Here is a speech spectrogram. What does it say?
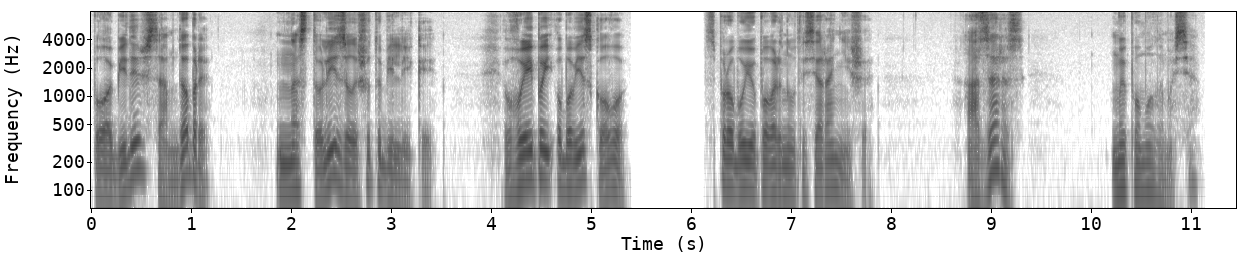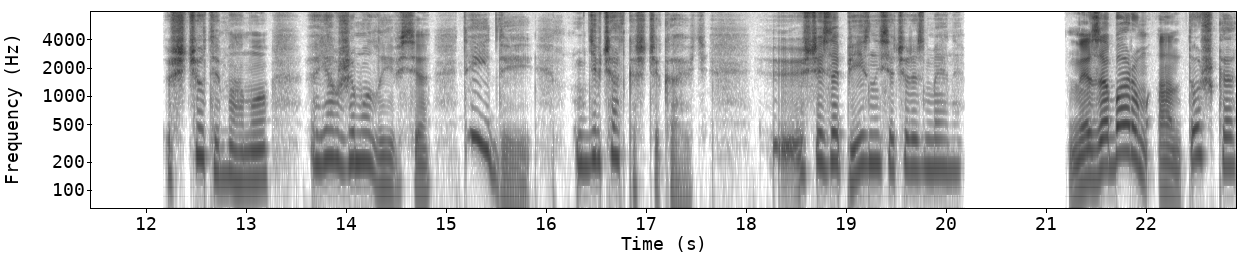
Пообідаєш сам, добре? На столі залишу тобі ліки. Випий обов'язково. Спробую повернутися раніше. А зараз ми помолимося. Що ти, мамо, я вже молився. Ти йди. Дівчатка ж чекають. Ще запізнися через мене. Незабаром Антошка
